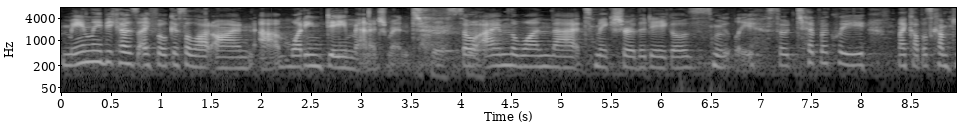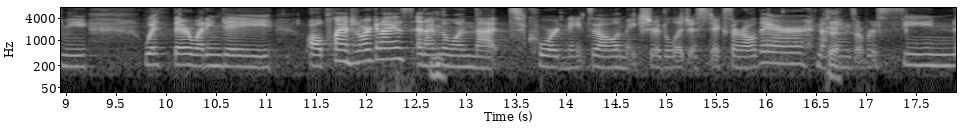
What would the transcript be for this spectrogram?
Mainly because I focus a lot on um, wedding day management. Okay. So okay. I'm the one that makes sure the day goes smoothly. So typically, my couples come to me with their wedding day all planned and organized, and I'm mm the one that coordinates it all and makes sure the logistics are all there, nothing's overseen,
